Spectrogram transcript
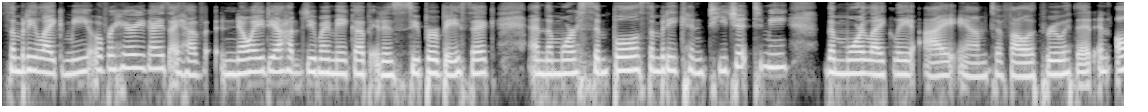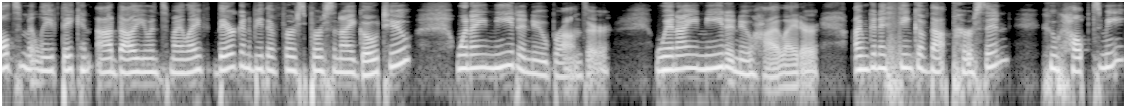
Somebody like me over here, you guys, I have no idea how to do my makeup. It is super basic, and the more simple somebody can teach it to me, the more likely I am to follow through with it. And ultimately, if they can add value into my life, they're going to be the first person I go to when I need a new bronzer. When I need a new highlighter, I'm going to think of that person who helped me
